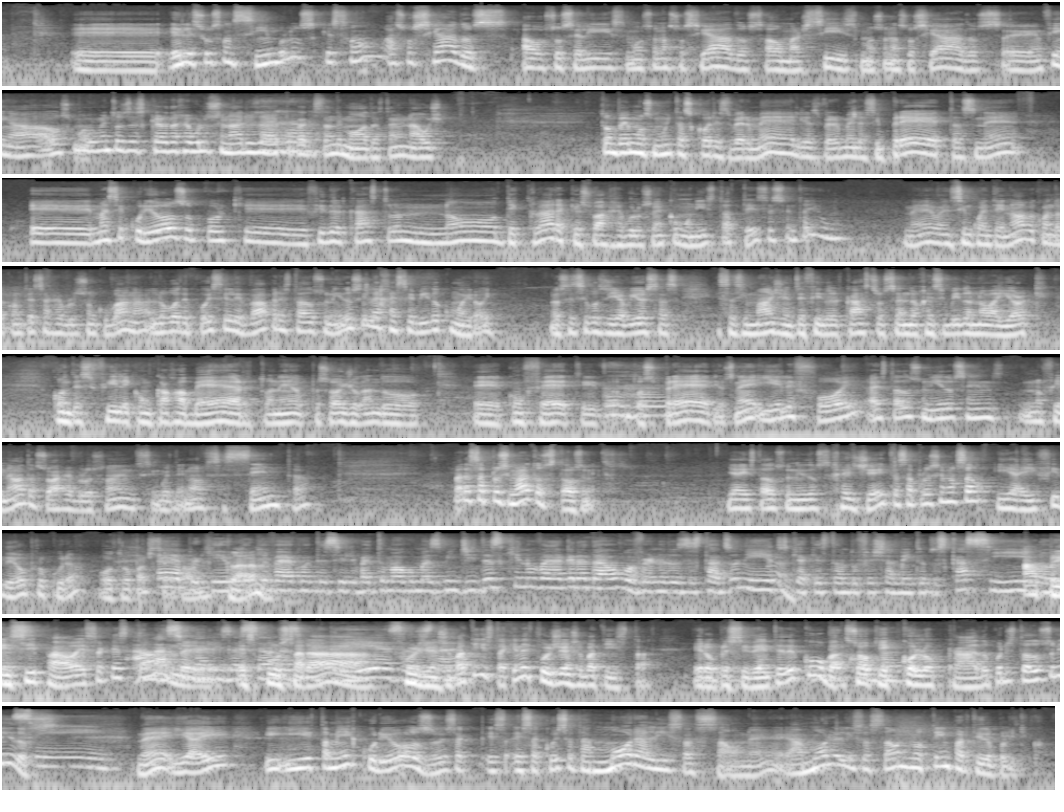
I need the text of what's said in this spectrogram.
Eh, eles usam símbolos que são associados ao socialismo, são associados ao marxismo, são associados, eh, enfim, aos movimentos de esquerda revolucionários da época que estão de moda, estão em auge. Então vemos muitas cores vermelhas, vermelhas e pretas, né? Eh, mas é curioso porque Fidel Castro não declara que sua revolução é comunista até 61. Né? Em 59, quando acontece a Revolução Cubana, logo depois ele vai para os Estados Unidos e ele é recebido como herói. Não sei se você já viu essas, essas imagens de Fidel Castro sendo recebido em Nova York, com desfile, com carro aberto, né? o pessoal jogando eh, confete do- dos prédios. Né? E ele foi aos Estados Unidos em, no final da sua revolução, em 59, 60, para se aproximar dos Estados Unidos. E aí Estados Unidos rejeita essa aproximação e aí Fidel procura outro parceiro. É, né? porque o que, vai acontecer? Ele vai tomar algumas medidas que não vai agradar o governo dos Estados Unidos, que é a questão do fechamento dos cassinos. A principal é essa questão a de nacionalização expulsar das a empresas, Fulgêncio né? Batista. Quem é Fulgêncio Batista? Era o presidente de Cuba, De só que colocado por Estados Unidos. Sim. Né? E aí e, e também é curioso essa, essa, essa coisa da moralização, né? A moralização não tem partido político.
